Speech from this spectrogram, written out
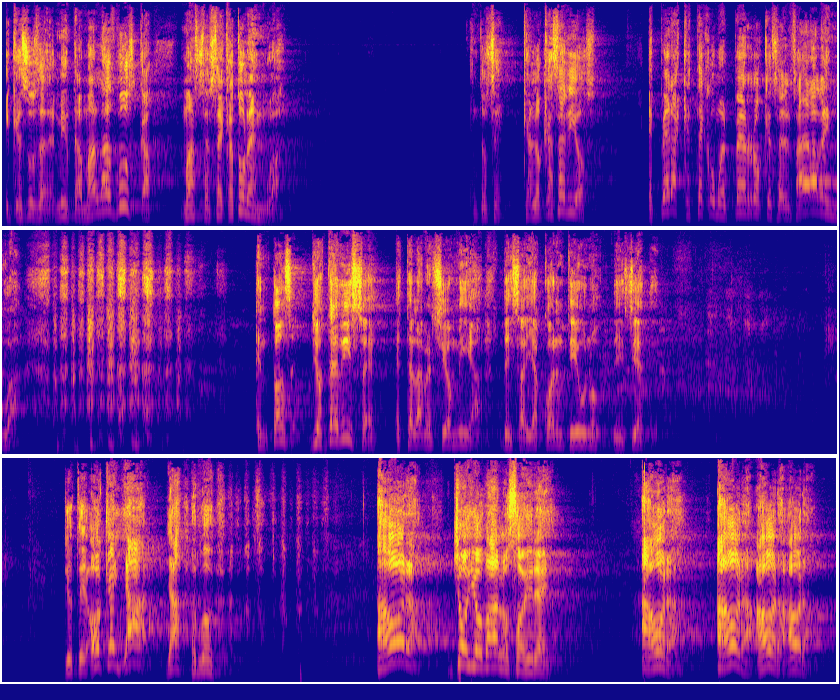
¿Y qué sucede? Mientras más las busca, más se seca tu lengua. Entonces, ¿qué es lo que hace Dios? Espera que esté como el perro que se le sale la lengua. Entonces, Dios te dice, esta es la versión mía de Isaías 41, 17. Dios te dice, ok, ya, ya. Ahora yo Jehová los oiré. Ahora, ahora, ahora, ahora.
